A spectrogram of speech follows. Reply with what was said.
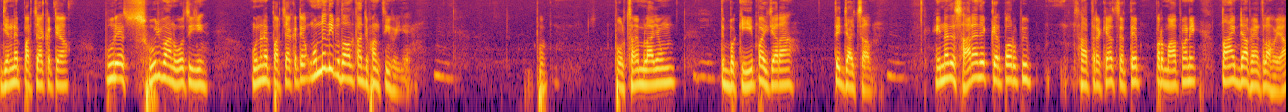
ਜਿਨ੍ਹਾਂ ਨੇ ਪਰਚਾ ਕੱਟਿਆ। ਪੂਰੇ ਸੂਝਵਾਨ ਉਹ ਸੀ ਜੀ। ਉਹਨਾਂ ਨੇ ਪਰਚਾ ਕੱਟਿਆ। ਉਹਨਾਂ ਦੀ ਬਦੌਲਤ ਅੱਜ ਫਾਂਸੀ ਹੋਈ ਹੈ। ਪੁਲਿਸ ਵਾਲੇ ਮੁਲਾਜ਼ਮ ਜੀ। ਤੇ ਵਕੀਲ ਭਾਈਚਾਰਾ ਤੇ ਜੱਜ ਸਾਹਿਬ। ਇਹਨਾਂ ਦੇ ਸਾਰਿਆਂ ਦੇ ਕਿਰਪਾ ਰੂਪੀ ਸਾਥ ਰੱਖਿਆ ਸਿਰ ਤੇ ਪਰਮਾਤਮਾ ਨੇ ਤਾਂ ਐਡਾ ਫੈਸਲਾ ਹੋਇਆ।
